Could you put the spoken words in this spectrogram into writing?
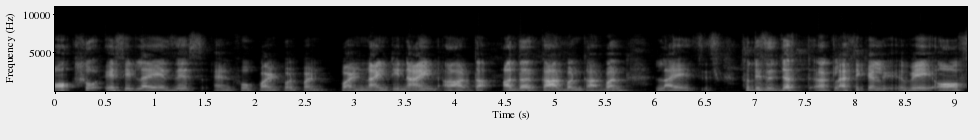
oxoacid lyases and 4.1.99 are the other carbon carbon lyases. So, this is just a classical way of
